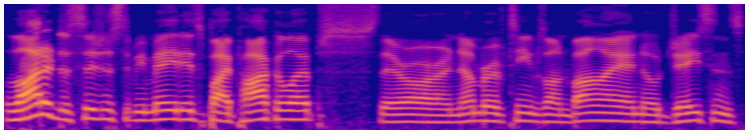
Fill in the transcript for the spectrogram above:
A lot of decisions to be made. It's by apocalypse. There are a number of teams on bye. I know Jason's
